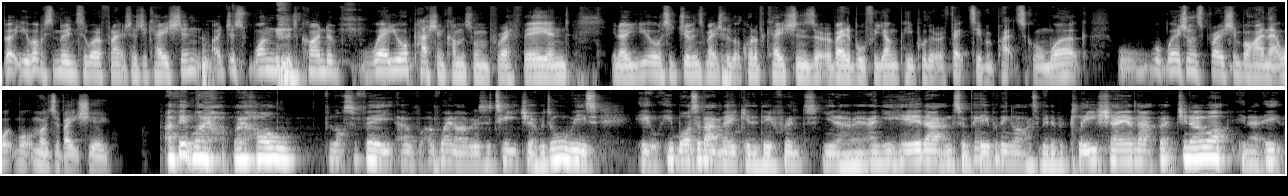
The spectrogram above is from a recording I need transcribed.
but you've obviously moved into the world of financial education. I just wondered kind of where your passion comes from for FE and you know you're obviously driven to make sure we've got qualifications that are available for young people that are effective and practical and work. Where's your inspiration behind that? What what motivates you? I think my my whole philosophy of, of when I was a teacher was always it, it was about making a difference, you know, and you hear that, and some people think, oh, it's a bit of a cliche and that, but you know what, you know, it,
